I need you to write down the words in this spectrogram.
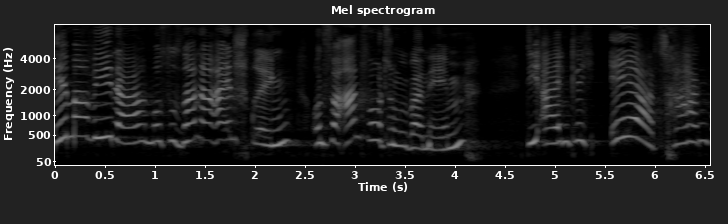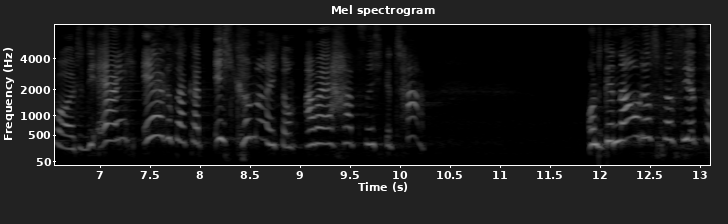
Immer wieder muss Susanne einspringen und Verantwortung übernehmen, die eigentlich er tragen wollte, die er eigentlich er gesagt hat, ich kümmere mich darum, aber er hat es nicht getan. Und genau das passiert so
